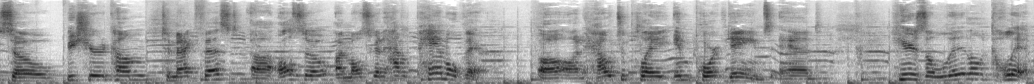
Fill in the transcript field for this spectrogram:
So be sure to come to MagFest. Uh, also, I'm also going to have a panel there uh, on how to play import games. And here's a little clip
